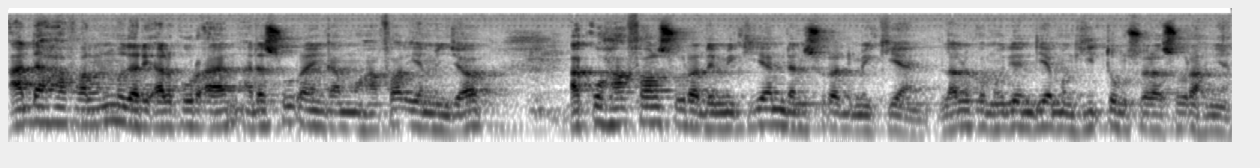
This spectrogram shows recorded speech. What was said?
ada hafalanmu dari Al-Quran, ada surah yang kamu hafal? Ia menjawab, aku hafal surah demikian dan surah demikian. Lalu kemudian dia menghitung surah-surahnya.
